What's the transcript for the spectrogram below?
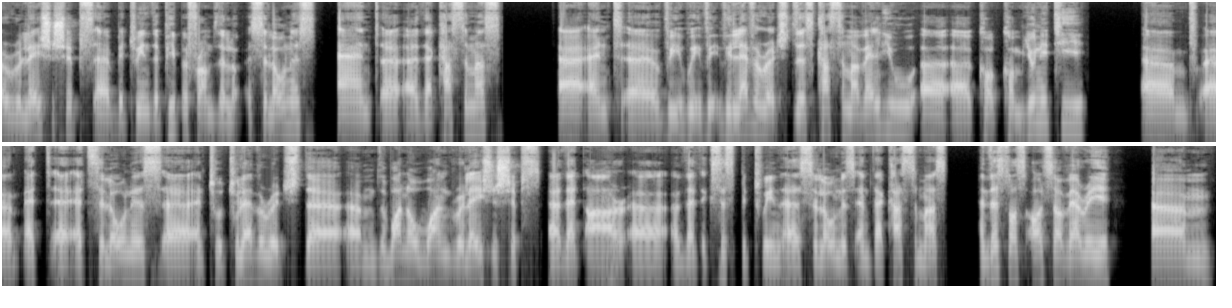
relationships uh, between the people from the Celonis and their customers. and we, we we leveraged this customer value co- community um, uh, at uh, at Celonis uh, and to, to leverage the um, the 101 relationships uh, that are mm-hmm. Uh, that exist between uh, Celonis and their customers. And this was also very um,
